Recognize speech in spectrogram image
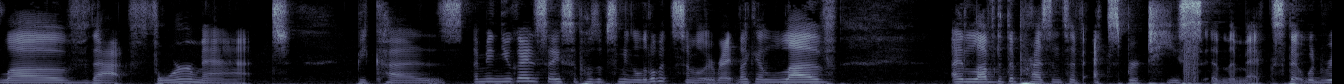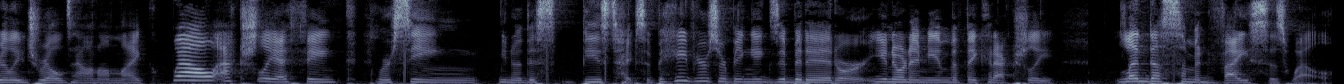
love that format because I mean, you guys I suppose have something a little bit similar, right? Like I love I loved the presence of expertise in the mix that would really drill down on like, well, actually I think we're seeing, you know, this these types of behaviors are being exhibited or you know what I mean that they could actually lend us some advice as well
